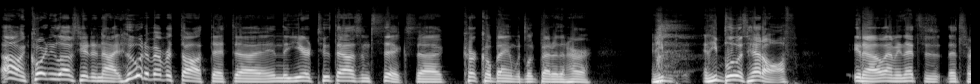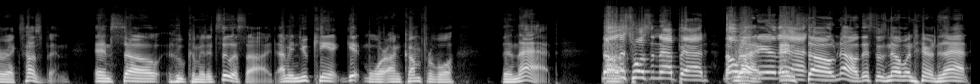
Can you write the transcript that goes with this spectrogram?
oh, and Courtney Love's here tonight. Who would have ever thought that uh, in the year 2006, uh, Kurt Cobain would look better than her? And he, and he blew his head off. You know, I mean, that's his, that's her ex-husband. And so, who committed suicide? I mean, you can't get more uncomfortable than that. No, uh, this wasn't that bad. No right. near that. And so, no, this was no one near that.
